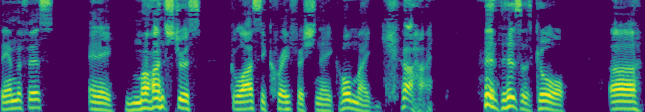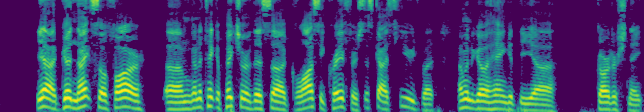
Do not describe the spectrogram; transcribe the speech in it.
Thamnophis and a monstrous glossy crayfish snake. Oh my god. this is cool. Uh, yeah, good night so far. Uh, I'm going to take a picture of this uh, glossy crayfish. This guy's huge, but I'm going to go ahead and get the uh, garter snake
